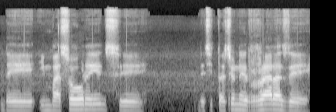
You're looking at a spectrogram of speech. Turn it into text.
de invasores, eh, de situaciones raras de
